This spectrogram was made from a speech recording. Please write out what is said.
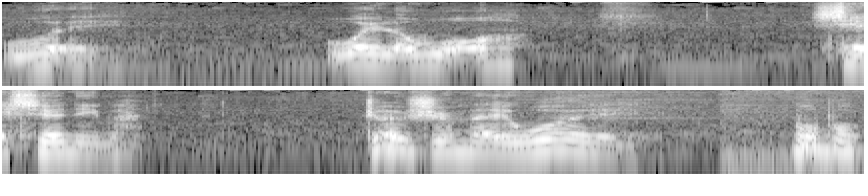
为，为了我，谢谢你们，真是美味。不不，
